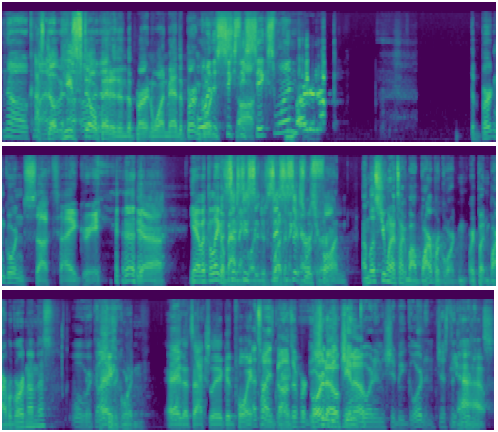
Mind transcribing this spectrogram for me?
no, come I on. still, over- he's uh, still over the- better than the Burton one, man. The Burton or Gordon the sucked. 66 one. The Burton Gordon sucked. I agree. Yeah, Yeah, but the Lego The Batman 66 Gordon just wasn't a 66 was fun. Unless you want to talk about Barbara Gordon. We're putting Barbara Gordon on this. Well, we're going. She's a Gordon. Hey, Yeah. that's actually a good point. That's why I'm it's Gonzo for It shouldn't Gordo. be Jim you know? Gordon. It should be Gordon. Just the Yeah. Gordons.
